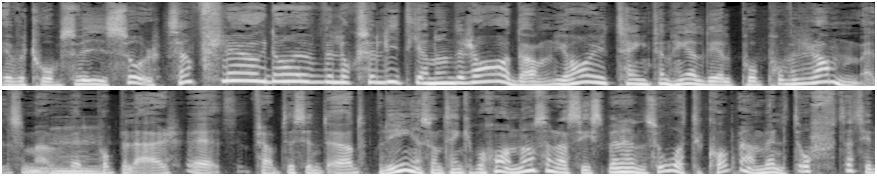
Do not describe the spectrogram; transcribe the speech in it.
Evert Taubes visor. Sen flög de väl också lite grann under radarn. Jag har ju tänkt en hel del på Povel Ramel som är väldigt populär eh, fram till sin död. Och det är ingen som tänker på honom som rasist men ändå så återkommer han väldigt ofta till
